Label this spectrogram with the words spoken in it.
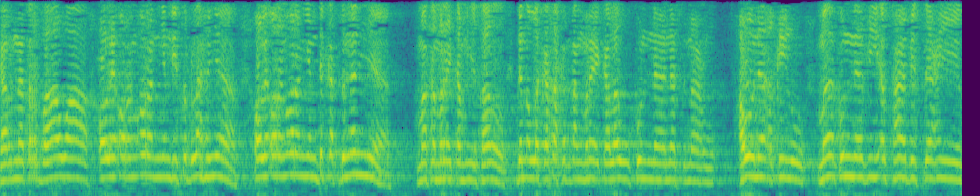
karena terbawa oleh orang-orang yang di sebelahnya, oleh orang-orang yang dekat dengannya, maka mereka menyesal. Dan Allah katakan tentang mereka lau kunna nasma'u aw naqilu ma kunna fi ashabis sa'ir.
